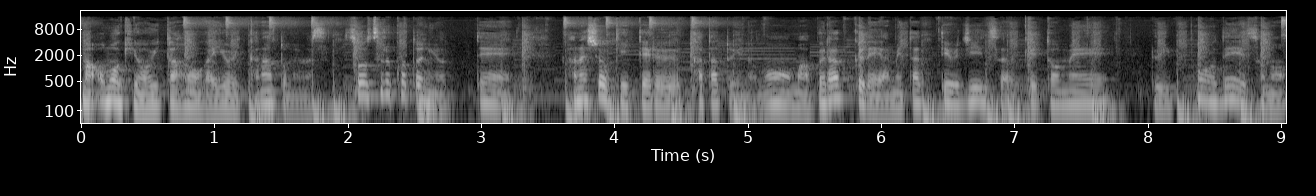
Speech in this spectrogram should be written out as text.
まあ、重きを置いた方が良いかなと思います。そうすることによって話を聞いてる方というのも、まあ、ブラックで辞めたっていう事実は受け止める一方でその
